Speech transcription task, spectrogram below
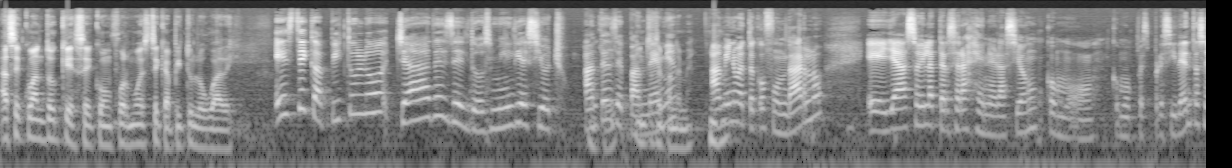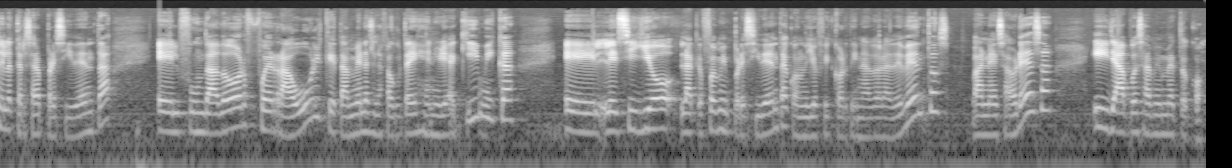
¿Hace cuánto que se conformó este capítulo WADE? Este capítulo ya desde el 2018, antes, de pandemia. A mí no me tocó fundarlo. Eh, ya soy la tercera generación como, como pues presidenta, soy la tercera presidenta. El fundador fue Raúl, que también es de la Facultad de Ingeniería Química. Eh, le siguió la que fue mi presidenta cuando yo fui coordinadora de eventos, Vanessa Oreza, y ya pues a mí me tocó.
